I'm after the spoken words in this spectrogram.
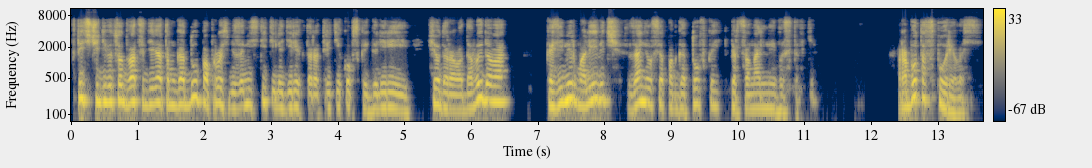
В 1929 году по просьбе заместителя директора Третьяковской галереи Федорова-Давыдова Казимир Малевич занялся подготовкой к персональной выставке. Работа спорилась.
